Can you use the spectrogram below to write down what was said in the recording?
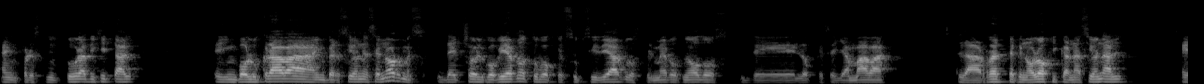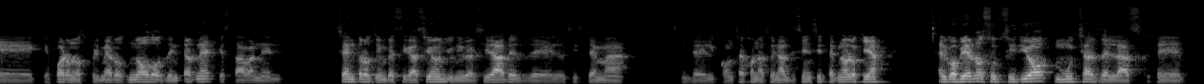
a infraestructura digital involucraba inversiones enormes. De hecho, el gobierno tuvo que subsidiar los primeros nodos de lo que se llamaba la Red Tecnológica Nacional, eh, que fueron los primeros nodos de Internet que estaban en centros de investigación y universidades del sistema del Consejo Nacional de Ciencia y Tecnología. El gobierno subsidió muchas de las eh,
